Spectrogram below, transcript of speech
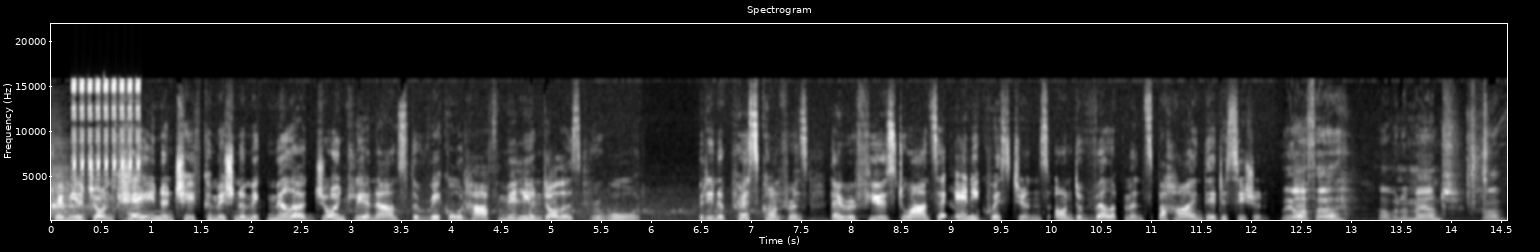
Premier John Cain and Chief Commissioner Mick Miller jointly announced the record half million dollars reward. But in a press conference, they refused to answer any questions on developments behind their decision. The offer of an amount of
